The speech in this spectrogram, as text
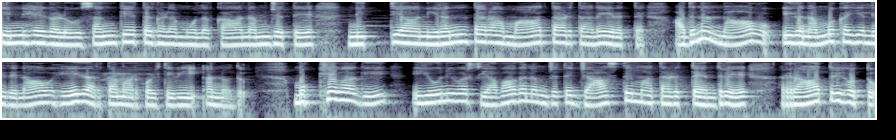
ಚಿಹ್ನೆಗಳು, ಸಂಕೇತಗಳ ಮೂಲಕ ನಮ್ಮ ಜೊತೆ ನಿತ್ಯ ನಿರಂತರ ಮಾತಾಡ್ತಾನೇ ಇರುತ್ತೆ. ಅದನ್ನು ನಾವು, ಈಗ ನಮ್ಮ ಕೈಯಲ್ಲಿದೆ, ನಾವು ಹೇಗೆ ಅರ್ಥ ಮಾಡ್ಕೊಳ್ತೀವಿ ಅನ್ನೋದು. ಮುಖ್ಯವಾಗಿ ಈ ಯೂನಿವರ್ಸ್ ಯಾವಾಗ ನಮ್ಮ ಜೊತೆ ಜಾಸ್ತಿ ಮಾತಾಡುತ್ತೆ ಅಂದರೆ ರಾತ್ರಿ ಹೊತ್ತು.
